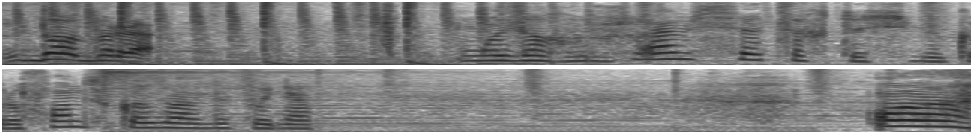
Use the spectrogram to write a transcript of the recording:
Добре. Ми загружаємося. Це хтось мікрофон сказав, непонятно. Ой.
